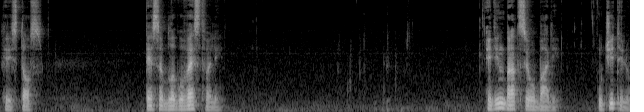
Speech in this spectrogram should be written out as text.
Христос. Те са благовествали. Един брат се обади. Учителю,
